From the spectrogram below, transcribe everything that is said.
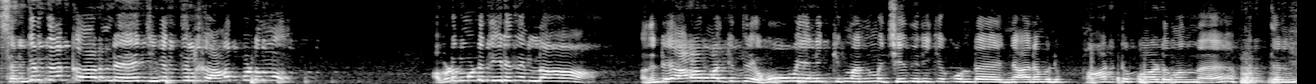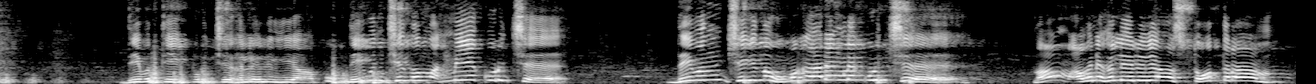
സങ്കീർത്തനക്കാരന്റെ ജീവിതത്തിൽ കാണപ്പെടുന്നു. അവിടെ കൊണ്ട് തീരുന്നില്ല. അതിന്റെ ആറാം വാക്യത്തിൽ യഹോവ എനിക്ക് നന്മ ചെയ്തിരിക്കൊണ്ട് ഞാനവന് പാട്ട് പാടുമെന്ന് ഭക്തൻ ദൈവത്തെക്കുറിച്ച് ഹലലിയ അപ്പോൾ ദൈവം ചെയ്ത നന്മയെക്കുറിച്ച് ദൈവം ചെയ്യുന്ന ഉപകാരങ്ങളെക്കുറിച്ച് നാം അവന് ഹലലിയ സ്തോത്രം.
